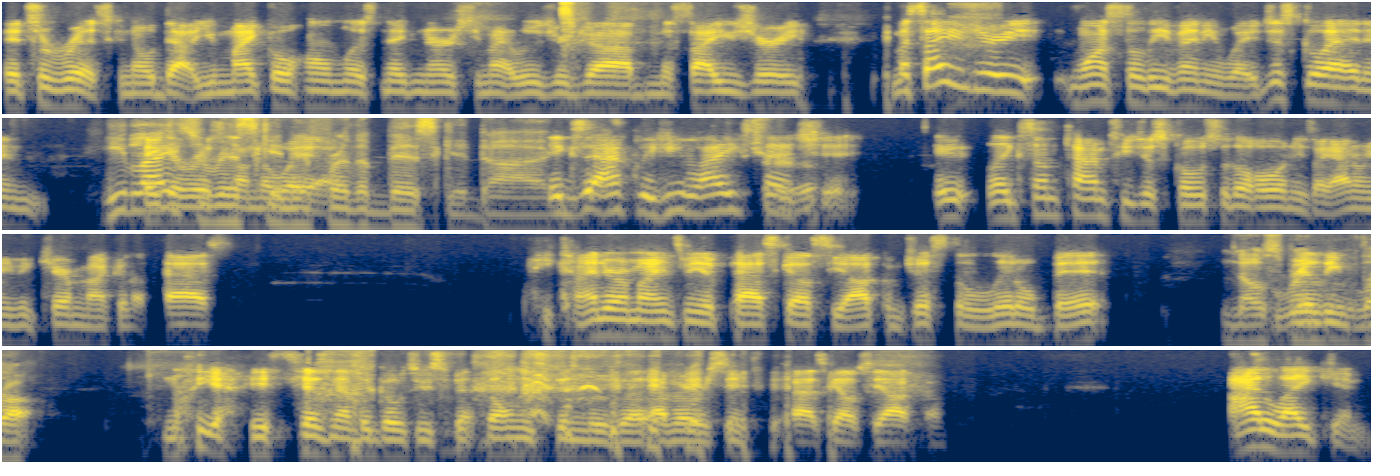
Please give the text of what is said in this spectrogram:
It's a risk, no doubt. You might go homeless, Nick Nurse. You might lose your job. Masai Ujiri. Masai Ujiri wants to leave anyway. Just go ahead and he a likes risk on the risking way it for out. the biscuit, dog. exactly. He likes True. that shit. It, like sometimes he just goes to the hole and he's like, I don't even care. I'm not gonna pass. He kind of reminds me of Pascal Siakam just a little bit. No spin really move, though. raw. No, yeah, he doesn't have the go-to spin. The only spin move that I've ever seen from Pascal Siakam. I like him.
